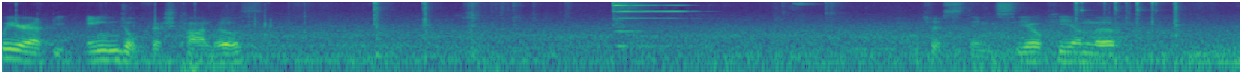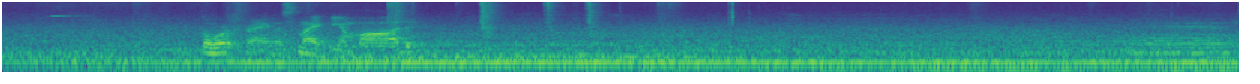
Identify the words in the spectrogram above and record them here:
We are at the Angelfish condos. Interesting. COP on the door frame. This might be a mod. And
